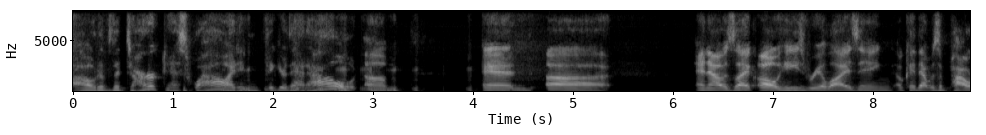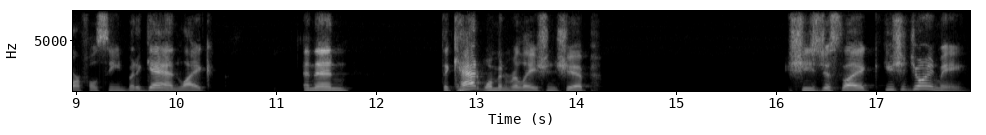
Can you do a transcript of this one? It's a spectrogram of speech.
Out of the darkness. Wow, I didn't figure that out. Um, and uh, and I was like, oh, he's realizing, okay, that was a powerful scene, but again, like and then the Catwoman relationship, she's just like, you should join me.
